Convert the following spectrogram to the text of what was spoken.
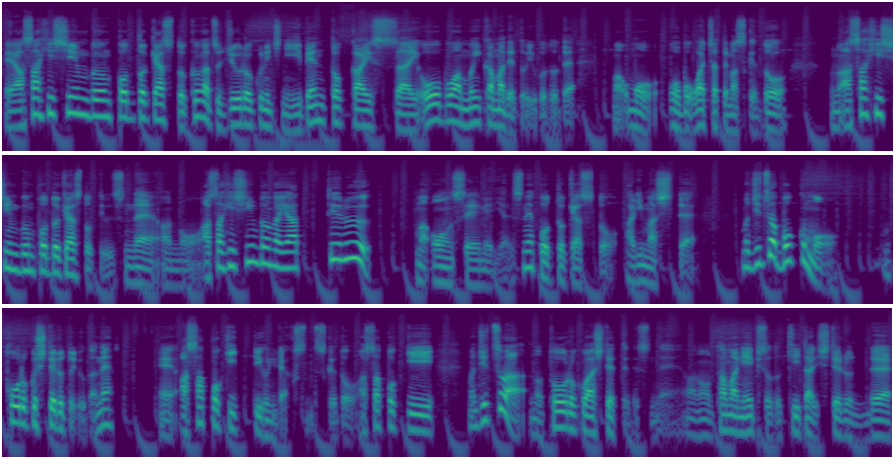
朝日新聞ポッドキャスト9月16日にイベント開催、応募は6日までということで、まあ、もう応募終わっちゃってますけど、この朝日新聞ポッドキャストっていうですね、あの、朝日新聞がやってる、まあ、音声メディアですね、ポッドキャストありまして、まあ、実は僕も登録してるというかね、え、朝ポキっていうふうに略すんですけど、朝ポキ、まあ、実はあの登録はしててですね、あの、たまにエピソード聞いたりしてるんで、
